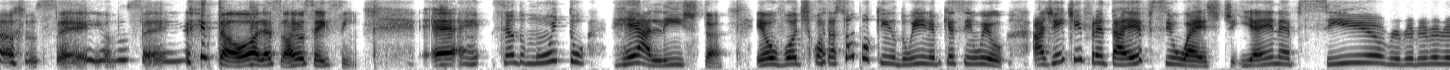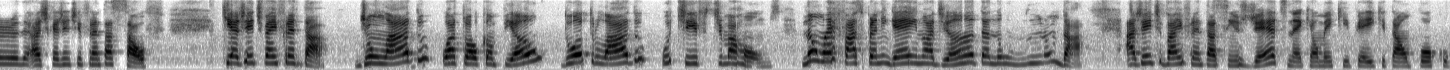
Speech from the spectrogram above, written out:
Eu não sei, eu não sei. Então, olha só, eu sei sim. É, sendo muito realista, eu vou discordar só um pouquinho do William, porque assim, Will, a gente enfrentar a FC West e a NFC, acho que a gente enfrenta a South, que a gente vai enfrentar de um lado, o atual campeão, do outro lado, o Chiefs de Mahomes. Não é fácil para ninguém, não adianta, não, não dá. A gente vai enfrentar sim os Jets, né, que é uma equipe aí que está um pouco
